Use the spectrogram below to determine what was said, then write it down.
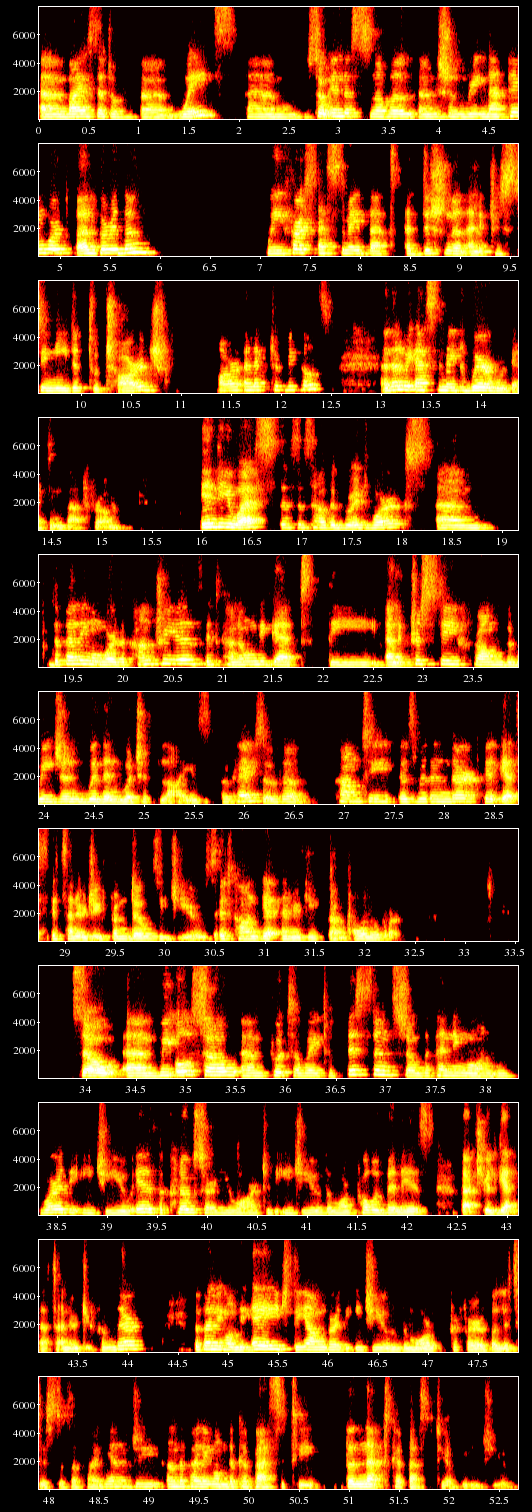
um, by a set of uh, weights. Um, so in this novel emission remapping algorithm, we first estimate that additional electricity needed to charge our electric vehicles. And then we estimate where we're getting that from. In the US, this is how the grid works. Um, depending on where the country is, it can only get the electricity from the region within which it lies. Okay, so the county is within there, it gets its energy from those EGUs. It can't get energy from all over. So um, we also um, put a weight of distance. So depending on where the EGU is, the closer you are to the EGU, the more probable is that you'll get that energy from there. Depending on the age, the younger the EGU, the more preferable it is to supply the energy. And depending on the capacity, the net capacity of the EGU.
